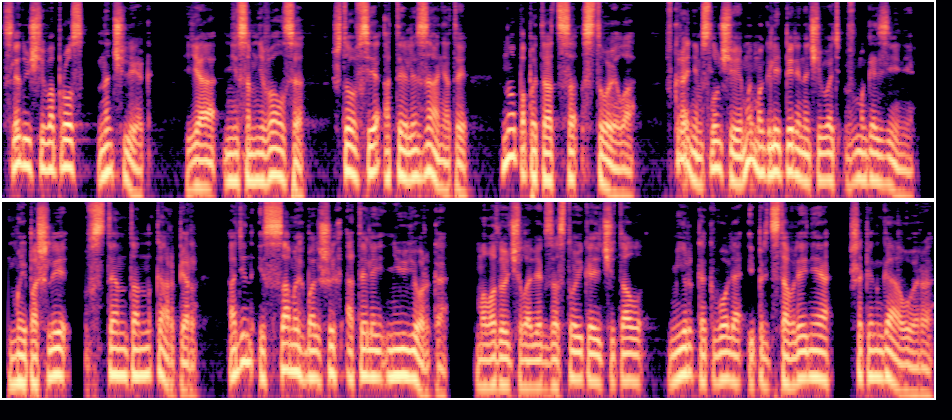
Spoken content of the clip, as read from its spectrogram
Следующий вопрос – ночлег. Я не сомневался, что все отели заняты – но попытаться стоило. В крайнем случае мы могли переночевать в магазине. Мы пошли в Стентон Карпер, один из самых больших отелей Нью-Йорка. Молодой человек за стойкой читал «Мир как воля и представление» Шопенгауэра.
